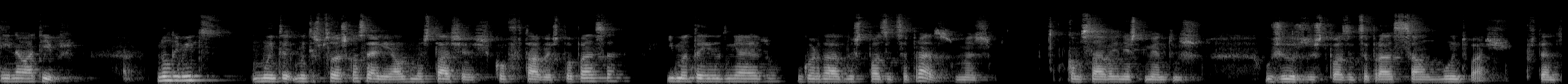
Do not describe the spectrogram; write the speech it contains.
E não ativos. No limite, muita, muitas pessoas conseguem algumas taxas confortáveis de poupança e mantêm o dinheiro guardado nos depósitos a prazo. Mas, como sabem, neste momento os, os juros dos depósitos a prazo são muito baixos. Portanto,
